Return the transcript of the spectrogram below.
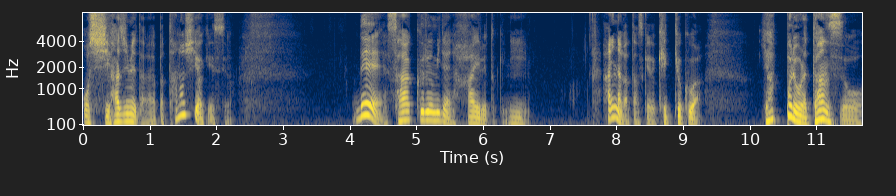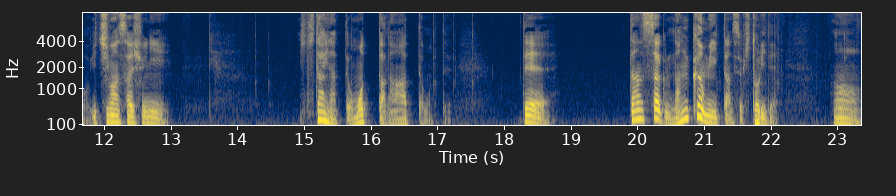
をし始めたら、やっぱ楽しいわけですよ。で、サークルみたいに入るときに、入んなかったんですけど、結局は。やっぱり俺ダンスを一番最初に、行きたいなって思ったなって思って。で、ダンスサークル何回も見に行ったんですよ、一人で。うん。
